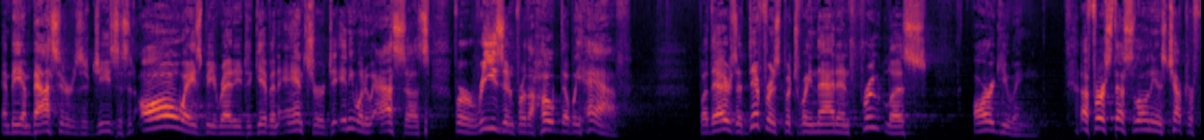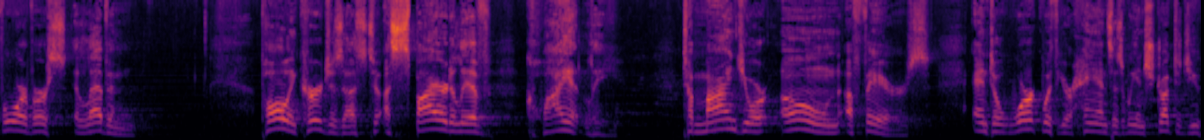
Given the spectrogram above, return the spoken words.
and be ambassadors of Jesus and always be ready to give an answer to anyone who asks us for a reason for the hope that we have. But there's a difference between that and fruitless arguing. Uh, 1 Thessalonians chapter 4 verse 11. Paul encourages us to aspire to live quietly, to mind your own affairs and to work with your hands as we instructed you,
